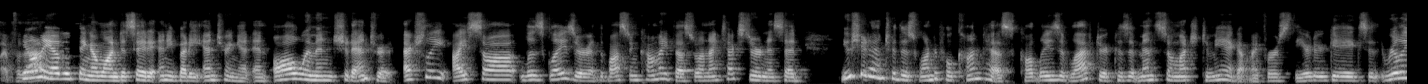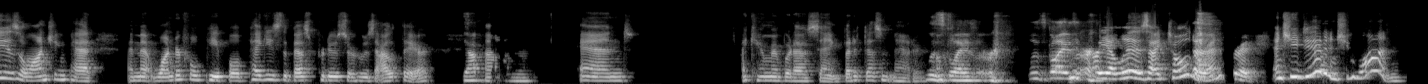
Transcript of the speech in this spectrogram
the that. only other thing I wanted to say to anybody entering it, and all women should enter it. Actually, I saw Liz Glazer at the Boston Comedy Festival, and I texted her and I said, "You should enter this wonderful contest called Ladies of Laughter because it meant so much to me. I got my first theater gigs. It really is a launching pad. I met wonderful people. Peggy's the best producer who's out there. Yep. Um, and I can't remember what I was saying, but it doesn't matter. Liz Glazer. Liz Glazer. Oh yeah, Liz. I told her enter it, and she did, and she won.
